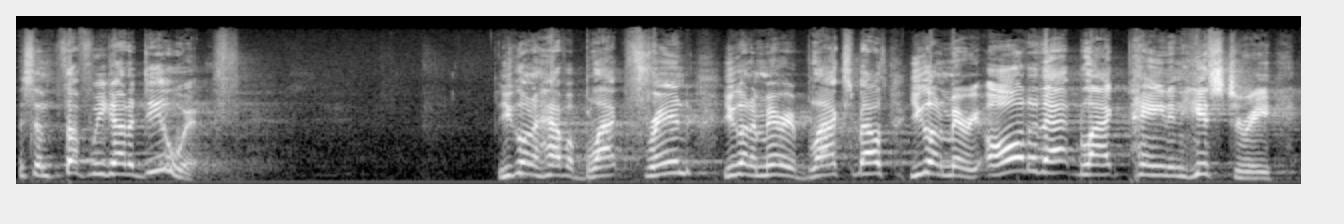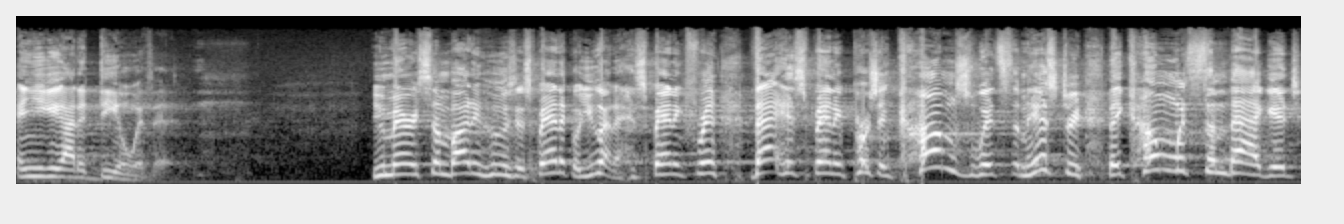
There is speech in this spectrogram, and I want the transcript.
There's some stuff we got to deal with. You're going to have a black friend, you're going to marry a black spouse, you're going to marry all of that black pain in history, and you got to deal with it. You marry somebody who's Hispanic, or you got a Hispanic friend, that Hispanic person comes with some history, they come with some baggage,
